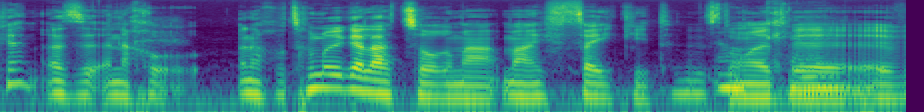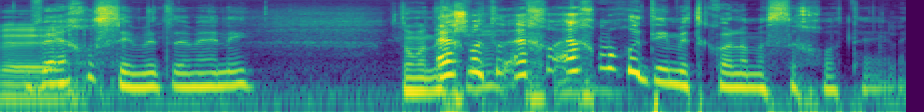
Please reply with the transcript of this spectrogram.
כן, אז אנחנו, אנחנו צריכים רגע לעצור עם ה- מה היא fake it. זאת אומרת, אוקיי. ו... ואיך עושים את זה, מני? איך מורידים את כל המסכות האלה?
